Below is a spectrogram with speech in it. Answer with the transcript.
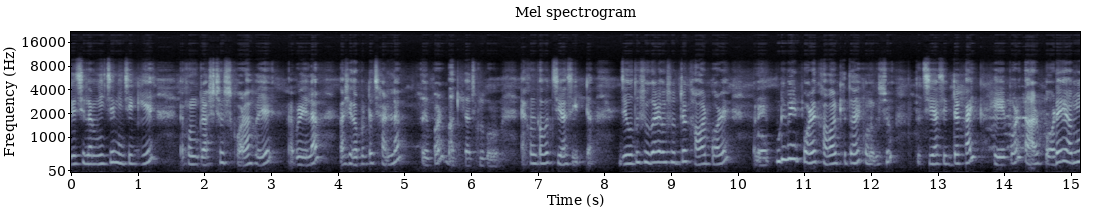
গেছিলাম নিচে নিচে গিয়ে এখন ব্রাশ ট্রাশ করা হয়ে তারপরে এলাম, বাসি কাপড়টা ছাড়লাম তারপর বাকি কাজগুলো করব। এখন খাব চিয়া সিডটা। যেহেতু সুগারের ওষুধটা খাওয়ার পরে মানে কুড়ি মিনিট পরে খাবার খেতে হয় কোনো কিছু, তো চিয়া সিডটা খাই, খেয়ে পরে তারপরে আমি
